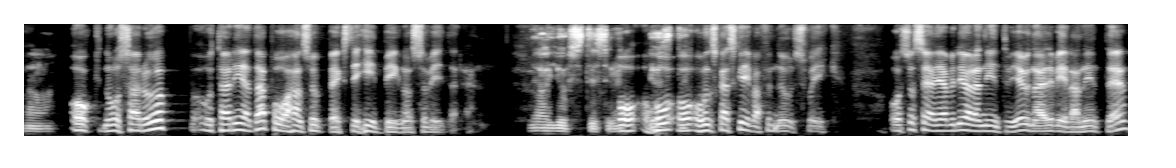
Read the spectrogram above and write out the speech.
Ja. Och nosar upp och tar reda på hans uppväxt i Hibbing och så vidare. Ja, just det. Så och, just det. och, hon ska skriva för Newsweek. Och så säger han, jag vill göra en intervju. Nej, det vill han inte.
